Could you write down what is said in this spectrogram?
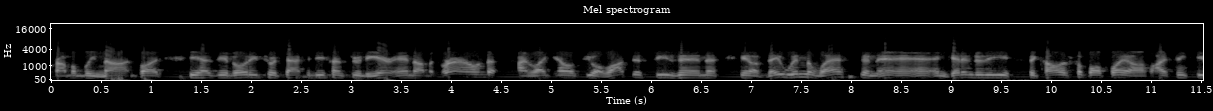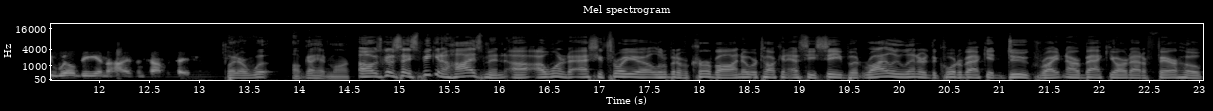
Probably not, but he has the ability to attack the defense through the air and on the ground. I like LSU a lot this season. You know, if they win the West and and, and get into the the college football playoff, I think he will be in the Heisman conversation. But are we, oh, go ahead, Mark. I was going to say, speaking of Heisman, uh, I wanted to ask you, throw you a little bit of a curveball. I know we're talking SEC, but Riley Leonard, the quarterback at Duke, right in our backyard out of Fairhope,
